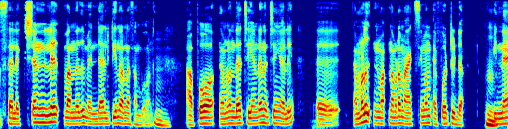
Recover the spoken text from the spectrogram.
സെലക്ഷനിൽ വന്നത് മെന്റാലിറ്റി എന്ന് പറഞ്ഞ സംഭവമാണ്. അപ്പോൾ നമ്മൾ എന്താ ചെയ്യേണ്ടതെന്ന് വെച്ച് കഴിഞ്ഞാൽ നമ്മൾ നമ്മുടെ മാക്സിമം എഫേർട്ട് ഇടുക. പിന്നെ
